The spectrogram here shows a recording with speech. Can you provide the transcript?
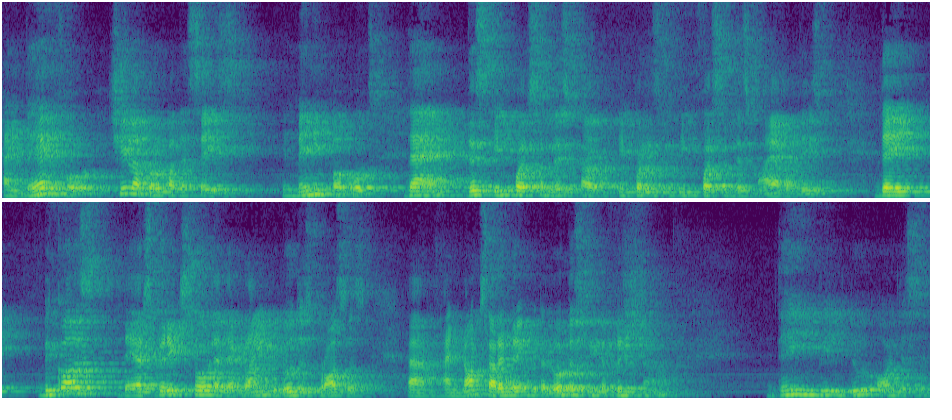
And therefore, Srila Prabhupada says in many purports that this impersonalist or impersonalist Mayavadis, they, because they are spirit soul and they are trying to do this process um, and not surrendering to the lotus feet of Krishna, they will do all these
